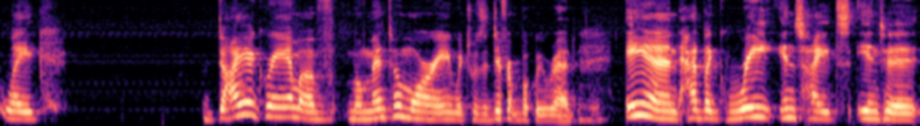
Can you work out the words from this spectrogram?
like diagram of memento mori which was a different book we read and had like great insights into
